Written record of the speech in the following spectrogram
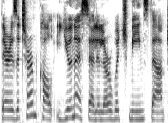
there is a term called unicellular, which means that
